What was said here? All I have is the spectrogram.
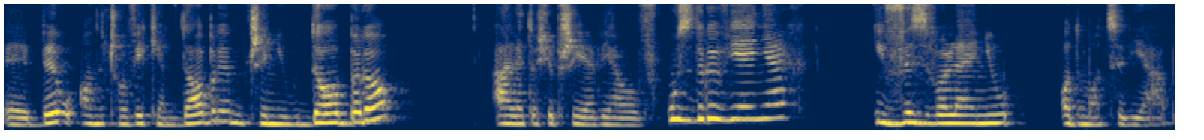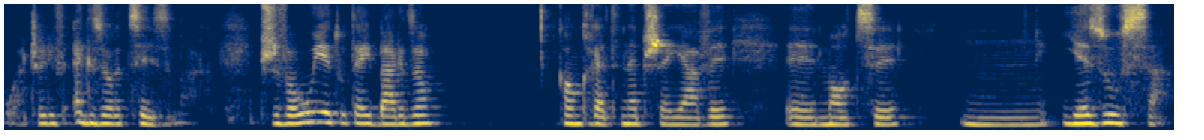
Y, był on człowiekiem dobrym, czynił dobro, ale to się przejawiało w uzdrowieniach i w wyzwoleniu od mocy diabła, czyli w egzorcyzmach. Przywołuje tutaj bardzo konkretne przejawy y, mocy mm, Jezusa.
